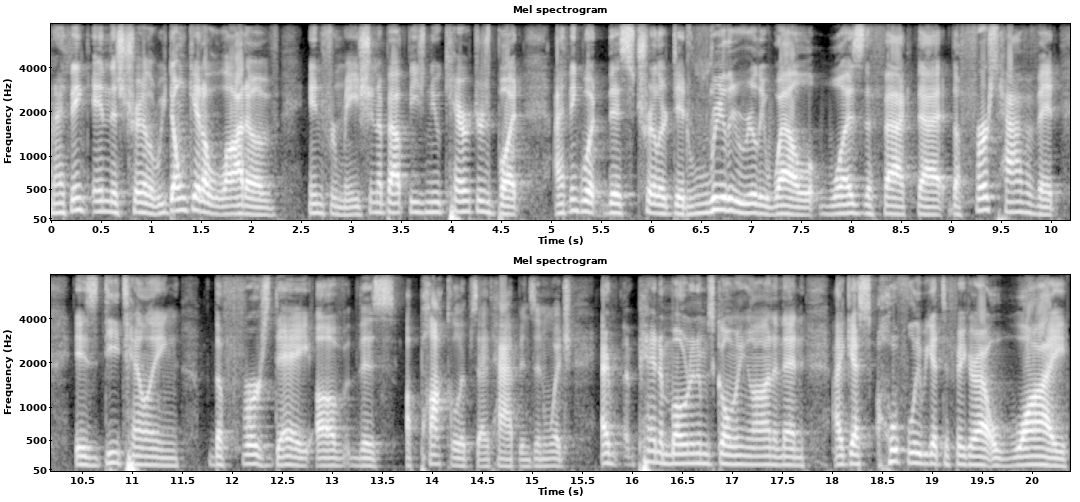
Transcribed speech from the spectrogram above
And I think in this trailer, we don't get a lot of information about these new characters, but I think what this trailer did really, really well was the fact that the first half of it is detailing the first day of this apocalypse that happens in which pandemonium's going on and then i guess hopefully we get to figure out why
